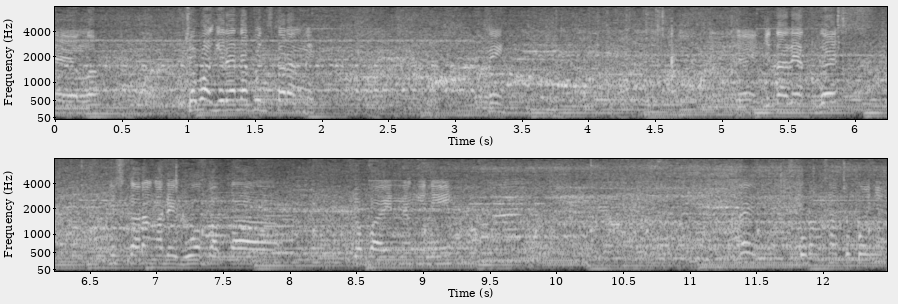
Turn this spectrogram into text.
Elah. Coba Gira dapin sekarang nih. Nih. Oke, kita lihat guys. Ini sekarang adek gua bakal cobain yang ini. Eh, kurang satu poinnya.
